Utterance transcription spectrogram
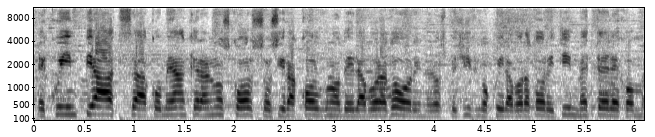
e qui in piazza, come anche l'anno scorso, si raccolgono dei lavoratori, nello specifico qui lavoratori Team e Telecom,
